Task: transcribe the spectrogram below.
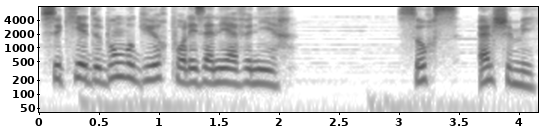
Ce qui est de bon augure pour les années à venir. Source Alchemy.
